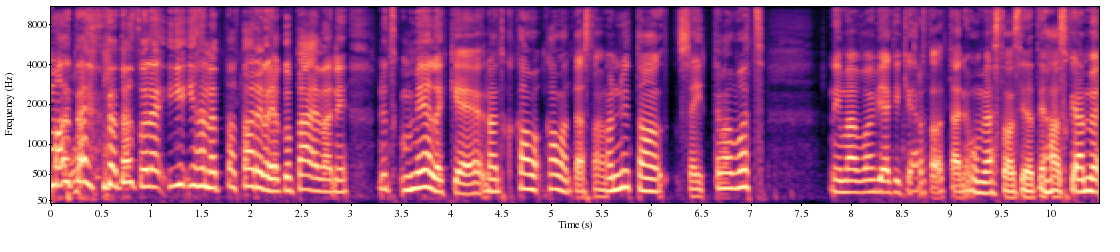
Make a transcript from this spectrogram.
Mä tätä tulee ihana ta- tarina joku päivä, niin nyt melkein, no kauan tästä on, no nyt on seitsemän vuotta. Niin mä voin vieläkin kertoa että niin mun mielestä on silti hauska. Ja me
